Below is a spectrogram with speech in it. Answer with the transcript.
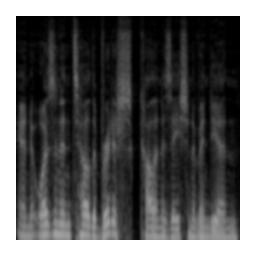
And it wasn't until the British colonization of India and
